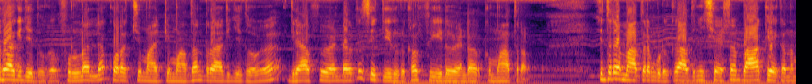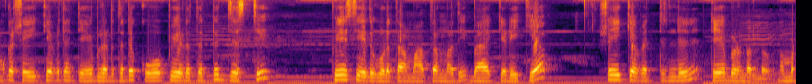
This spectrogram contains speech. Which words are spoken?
ഡ്രാഗ് ചെയ്ത് വെക്കുക. ഫുള്ളല്ല കുറച്ച് മാറ്റി മാത്രം ഡ്രാഗ് ചെയ്ത് വെക്കുക. ഗ്രാഫ് വേണ്ടവർക്ക് സെറ്റ് ചെയ്ത് കൊടുക്കുക ഫീഡ് വേണ്ടവർക്ക് മാത്രം. ഇത്രയും മാത്രം കൊടുക്കുക. അതിനുശേഷം ബാക്കിയൊക്കെ നമുക്ക് ഷെയ്ക്ക് എഫിന്റെ ടേബിൾ എടുത്തിട്ട് കോപ്പി എടുത്തിട്ട് ജസ്റ്റ് പേസ്റ്റ് ചെയ്ത് കൊടുത്താൽ മാത്രം മതി. ബാക്ക് അടിക്കുക. ഷെയ്ക്ക് അവറ്റിന്റെ ടേബിൾ ഉണ്ടല്ലോ. നമ്മൾ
